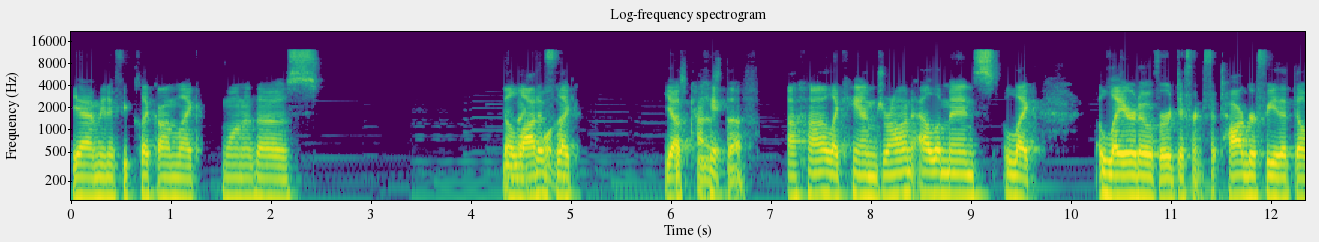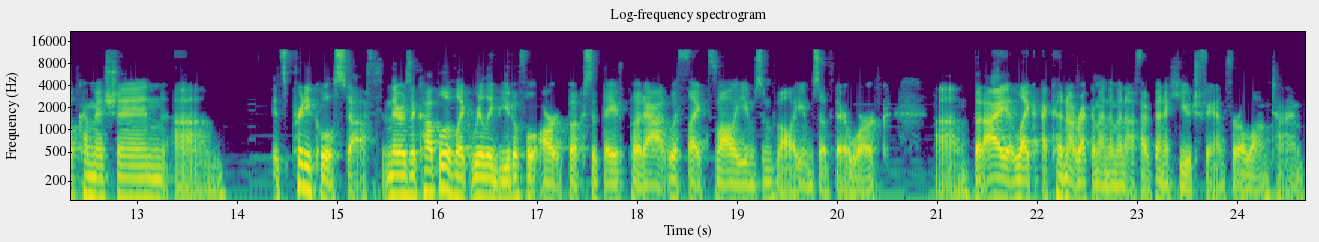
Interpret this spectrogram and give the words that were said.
Yeah, I mean, if you click on like one of those, a like, lot of like, yeah, this kind of stuff. Uh huh. Like hand drawn elements, like layered over different photography that they'll commission. Um, it's pretty cool stuff. And there's a couple of like really beautiful art books that they've put out with like volumes and volumes of their work. Um, but I like I could not recommend them enough. I've been a huge fan for a long time.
